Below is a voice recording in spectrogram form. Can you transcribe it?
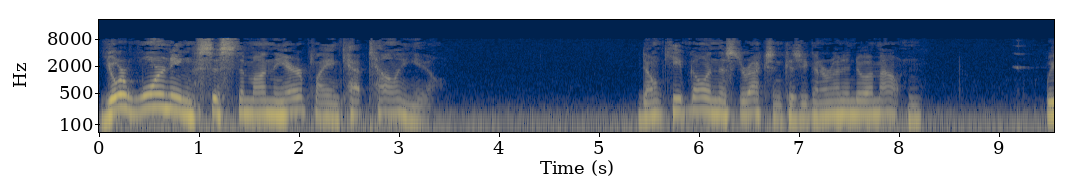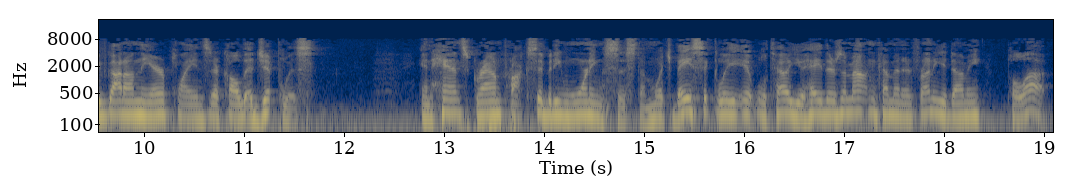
your warning system on the airplane kept telling you, don't keep going this direction because you're going to run into a mountain. We've got on the airplanes, they're called Ojibwas. enhanced ground proximity warning system, which basically it will tell you, hey, there's a mountain coming in front of you, dummy. Pull up.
